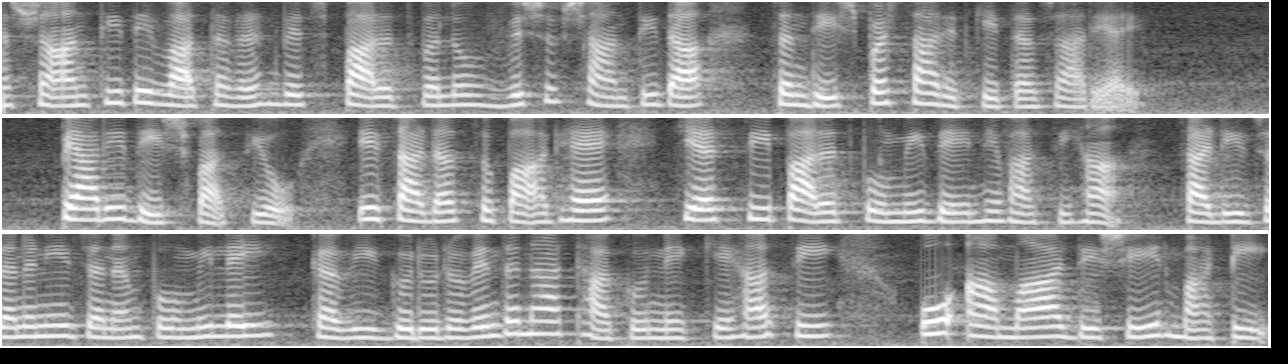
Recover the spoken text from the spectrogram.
ਅਸ਼ਾਂਤੀ ਦੇ ਵਾਤਾਵਰਣ ਵਿੱਚ ਭਾਰਤ ਵੱਲੋਂ ਵਿਸ਼ਵ ਸ਼ਾਂਤੀ ਦਾ ਸੰਦੇਸ਼ ਪ੍ਰਸਾਰਿਤ ਕੀਤਾ ਜਾ ਰਿਹਾ ਹੈ ਪਿਆਰੇ ਦੇਸ਼ਵਾਸੀਓ, ਇਹ ਸਾਡਾ ਸੁਭਾਗ ਹੈ ਕਿ ਅਸੀਂ ਭਾਰਤ ਭੂਮੀ ਦੇ ਨਿਵਾਸੀ ਹਾਂ। ਸਾਡੀ ਜਨਨੀ ਜਨਮ ਭੂਮੀ ਲਈ ਕਵੀ ਗੁਰੂ ਰਵਿੰਦਰਨਾਥ ਠਾਕੁਰ ਨੇ ਕਿਹਾ ਸੀ ਉਹ ਆਮਾਰ ਦੇ ਸ਼ੇਰ ਮਾਟੀ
